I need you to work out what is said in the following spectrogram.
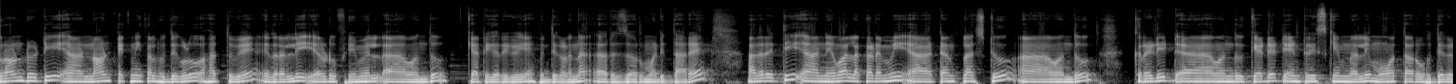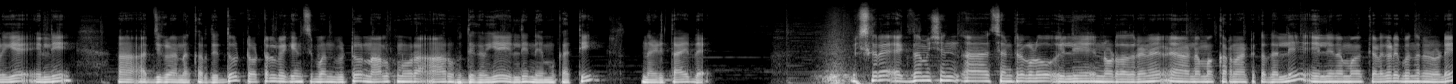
ಗ್ರೌಂಡ್ ಡ್ಯೂಟಿ ನಾನ್ ಟೆಕ್ನಿಕಲ್ ಹುದ್ದೆಗಳು ಹತ್ತುವೆ. ಇದರಲ್ಲಿ ಎರಡು ಫಿಮೇಲ್ ಒಂದು ಕ್ಯಾಟಗರಿಗಳಿಗೆ ಹುದ್ದೆಗಳನ್ನು ರಿಸರ್ವ್ ಮಾಡಿದ್ದಾರೆ. ಅದೇ ರೀತಿ naval academy ten plus two ಒಂದು ಕ್ರೆಡಿಟ್ ಒಂದು ಕೆಡೆಟ್ ಎಂಟ್ರಿ ಸ್ಕೀಮ್ನಲ್ಲಿ ಮೂವತ್ತಾರು ಹುದ್ದೆಗಳಿಗೆ ಇಲ್ಲಿ ಅರ್ಜಿಗಳನ್ನು ಕರೆದಿದ್ದು ಟೋಟಲ್ ವೇಕೆನ್ಸಿ ಬಂದುಬಿಟ್ಟು ನಾಲ್ಕುನೂರ ಆರು ಹುದ್ದೆಗಳಿಗೆ ಇಲ್ಲಿ ನೇಮಕಾತಿ ನಡೀತಾ ಇದೆ. ವೀಕ್ಷಕರೇ ಎಕ್ಸಾಮಿಷನ್ ಸೆಂಟರ್ಗಳು ಇಲ್ಲಿ ನೋಡೋದಾದ್ರೆ ನಮ್ಮ ಕರ್ನಾಟಕದಲ್ಲಿ. ಇಲ್ಲಿ ನಮ್ಮ ಕೆಳಗಡೆ ಬಂದರೆ ನೋಡಿ,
